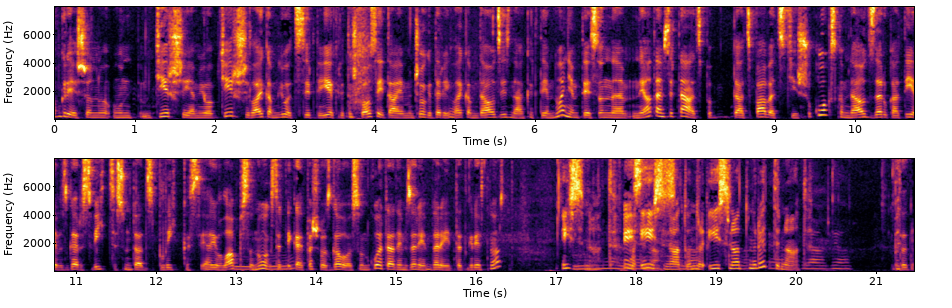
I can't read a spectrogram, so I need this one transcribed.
apgriešanu un ķiršiem, jo ķirši laikam ļoti sirdī iekrituši klausītājiem, un šogad arī laikam daudz iznāk ar tiem noņemties. Un jautājums ir tāds, pa, tāds pavecs ķiršu koks, kam daudz zaru kā tievas garas vices un tādas plikas, jā, jo lapas un ogas ir mhm. tikai pašos galos. Un ko tādiem zariem darīt? Tad griezt nost? Īsināt. Īsināt, īsināt un, īsināt un retināt. Jā, jā, jā. Bet, tad,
